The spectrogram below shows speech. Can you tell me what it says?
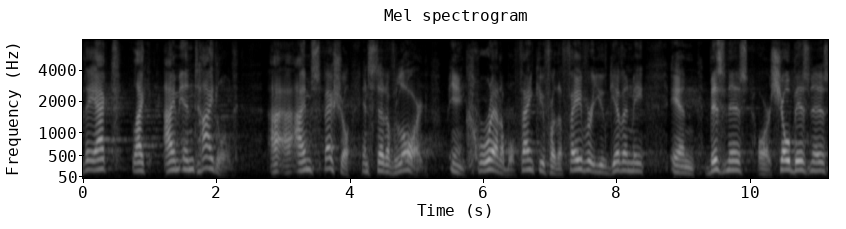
they act like I'm entitled. I, I'm special instead of Lord. Incredible. Thank you for the favor you've given me in business or show business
